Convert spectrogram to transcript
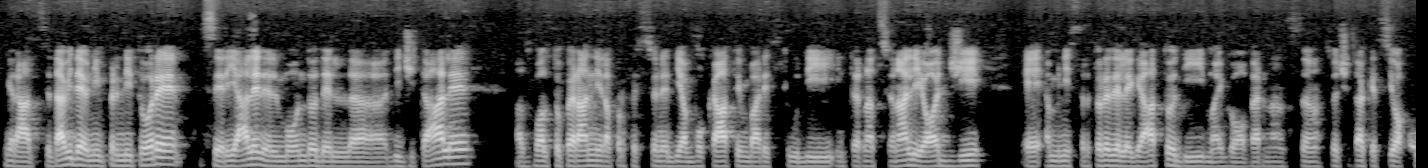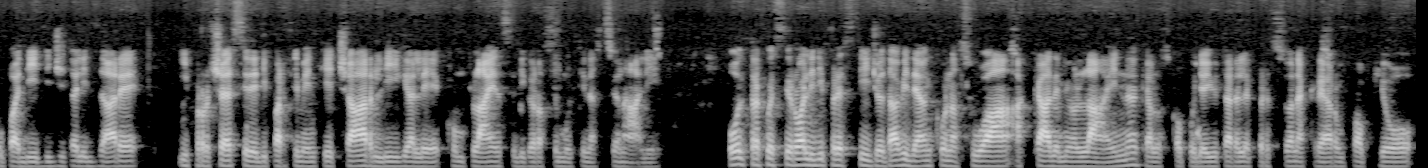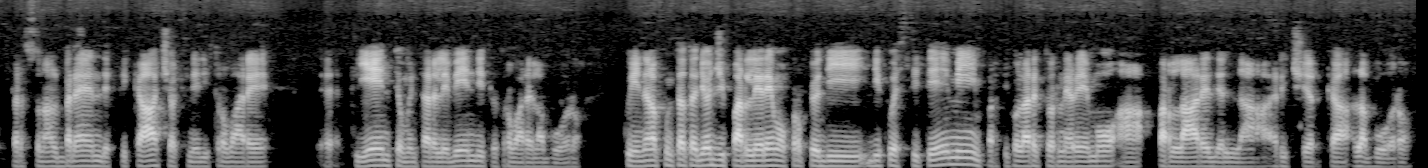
Grazie. Davide è un imprenditore seriale nel mondo del eh, digitale, ha svolto per anni la professione di avvocato in vari studi internazionali e oggi è amministratore delegato di My Governance, società che si occupa di digitalizzare i processi dei dipartimenti HR, legal e compliance di grosse multinazionali. Oltre a questi ruoli di prestigio, Davide ha anche una sua Academy online che ha lo scopo di aiutare le persone a creare un proprio personal brand efficace al fine di trovare eh, clienti, aumentare le vendite o trovare lavoro. Quindi nella puntata di oggi parleremo proprio di, di questi temi, in particolare torneremo a parlare della ricerca lavoro.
